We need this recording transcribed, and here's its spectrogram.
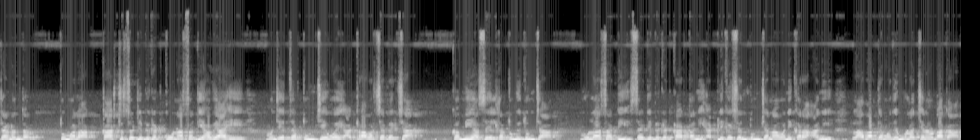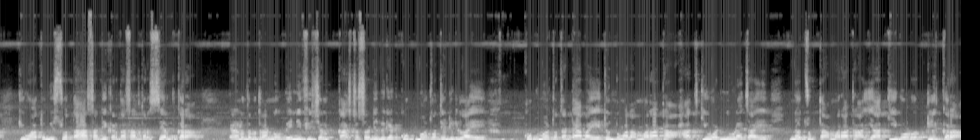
त्यानंतर तुम्हाला कास्ट सर्टिफिकेट कोणासाठी हवे आहे? म्हणजे जर तुमचे वय अठरा वर्षापेक्षा कमी असेल तर तुम्ही तुमच्या मुलासाठी सर्टिफिकेट काढताना ॲप्लिकेशन तुमच्या नावाने करा आणि लाभार्थ्यामध्ये मुलाचे नाव टाका. किंवा तुम्ही स्वतःसाठी करत असाल तर सेल्फ करा. यानंतर मित्रांनो बेनिफिशियल कास्ट सर्टिफिकेट खूप महत्त्वाचे डिटेल आहे. खूप महत्त्वाचा टॅब आहे. इथून तुम्हाला मराठा हाच कीवर्ड निवडायचा आहे. न चुकता मराठा या कीबोर्डवर क्लिक करा.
